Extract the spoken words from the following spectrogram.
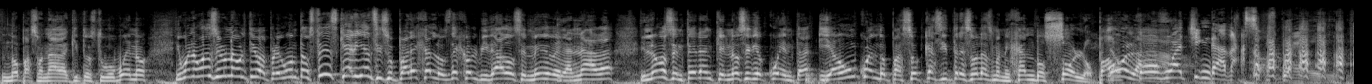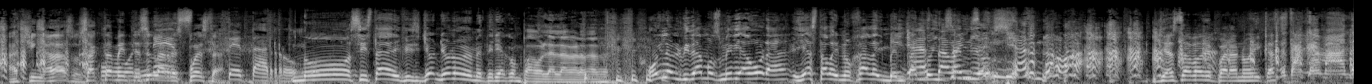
no pasó nada, aquí todo estuvo bueno. Y bueno, vamos a hacer una última pregunta. ¿Ustedes qué harían si su pareja los deja olvidados en medio de la nada y luego se enteran que no se dio cuenta y aun cuando pasó casi tres horas manejando solo? Lo Paola. cojo a chingadazos, güey. A chingadazo, exactamente, esa es la respuesta. Este tarro. No, sí está difícil. Yo, yo no me metería con Paola, la verdad. Hoy la olvidamos media hora y ya estaba enojada Y ya inventando estaba incendios. incendiando. Ya estaba de paranoica. ¡Se está quemando!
